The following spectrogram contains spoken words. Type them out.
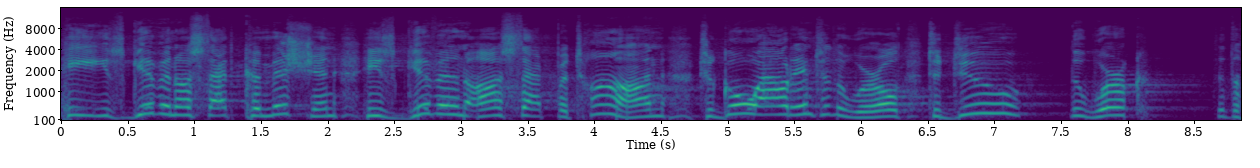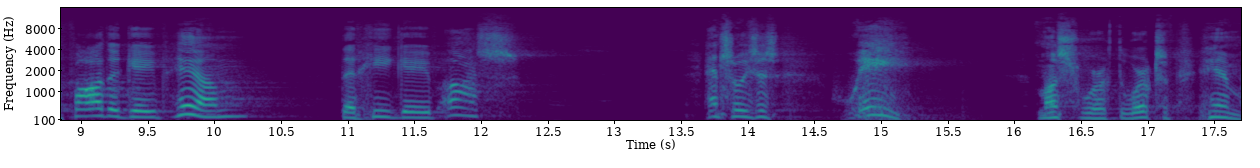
He's given us that commission. He's given us that baton to go out into the world to do the work that the Father gave him, that he gave us. And so he says, We must work the works of him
